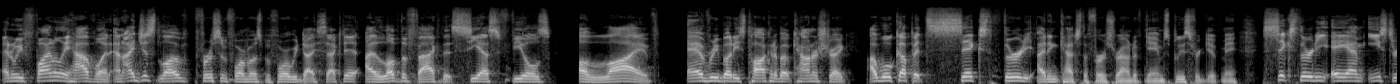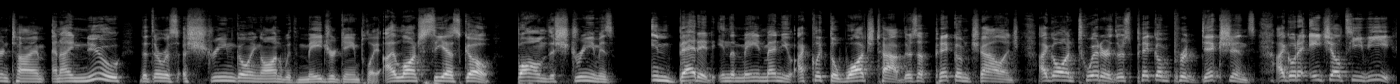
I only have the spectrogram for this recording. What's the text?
And we finally have one. And I just love, first and foremost, before we dissect it, I love the fact that CS feels alive. Everybody's talking about Counter Strike. I woke up at 6:30. I didn't catch the first round of games. Please forgive me. 6:30 a.m. Eastern Time, and I knew that there was a stream going on with major gameplay. I launched CS:GO. Boom, the stream is embedded in the main menu. I click the watch tab. There's a pick'em challenge. I go on Twitter. There's pick'em predictions. I go to HLTV.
